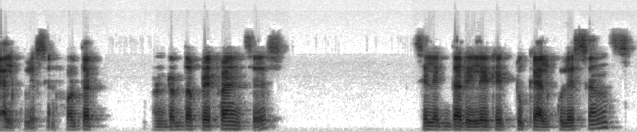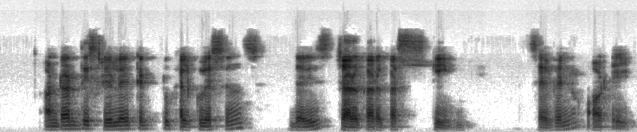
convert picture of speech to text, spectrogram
calculation. For that, under the preferences, select the related to calculations. Under this related to calculations, there is Charakaraka scheme 7 or 8.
